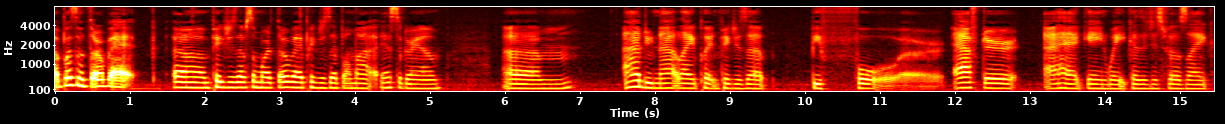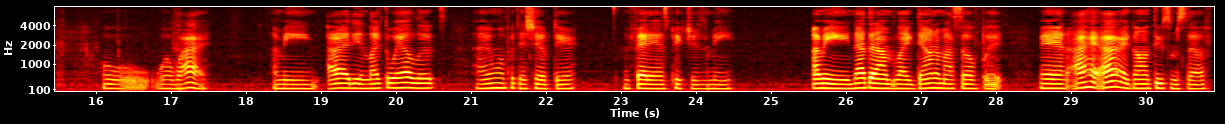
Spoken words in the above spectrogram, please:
I put some throwback um, pictures up, some more throwback pictures up on my Instagram. Um, I do not like putting pictures up before, after I had gained weight because it just feels like, oh, well, why? I mean, I didn't like the way I looked. I didn't want to put that shit up there. And fat ass pictures of me. I mean, not that I'm like down on myself, but man, I had I had gone through some stuff,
